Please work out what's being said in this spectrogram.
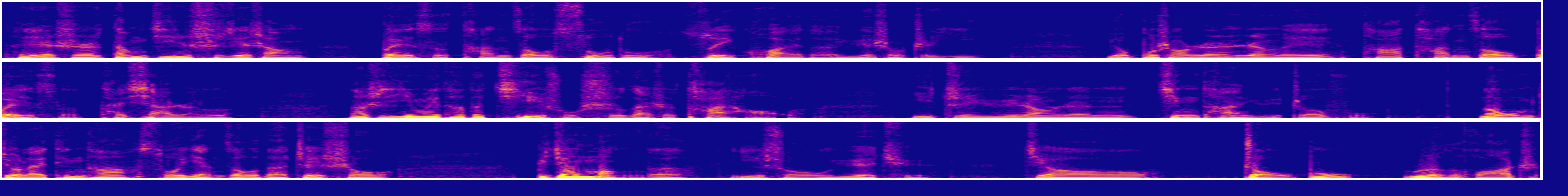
他也是当今世界上贝斯弹奏速度最快的乐手之一。有不少人认为他弹奏贝斯太吓人了，那是因为他的技术实在是太好了，以至于让人惊叹与折服。那我们就来听他所演奏的这首比较猛的。一首乐曲，叫《肘部润滑脂》。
